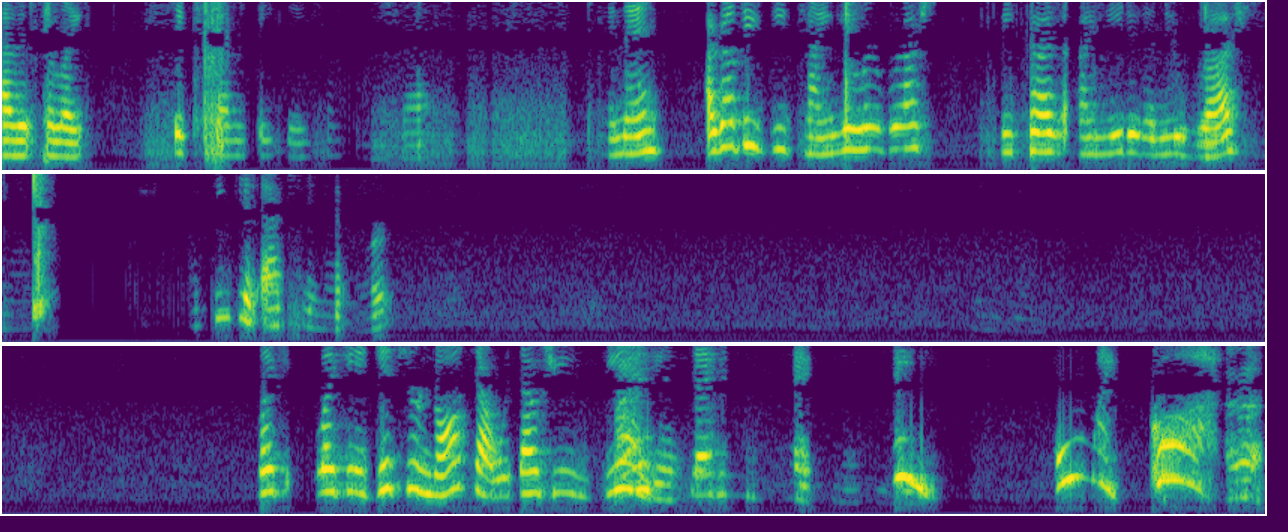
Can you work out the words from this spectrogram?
have it for like six, seven, eight days, something like that. And then I got these detangular brush because I needed a new brush. I think it actually might work. Like, like it gets your knots out without you even I feeling have it. seven text messages. Hey, oh my god,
